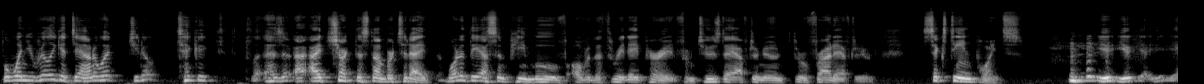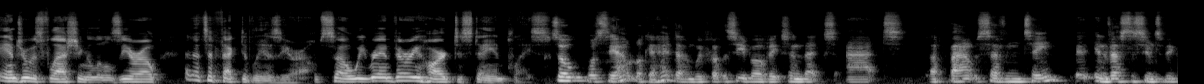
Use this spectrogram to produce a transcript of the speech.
But when you really get down to it, you know, take a has it, I checked this number today. What did the S&P move over the 3-day period from Tuesday afternoon through Friday afternoon? 16 points. You, you, Andrew was flashing a little zero, and that's effectively a zero. So we ran very hard to stay in place. So what's the outlook ahead? And we've got the CBOE VIX index at about 17. Investors seem to be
